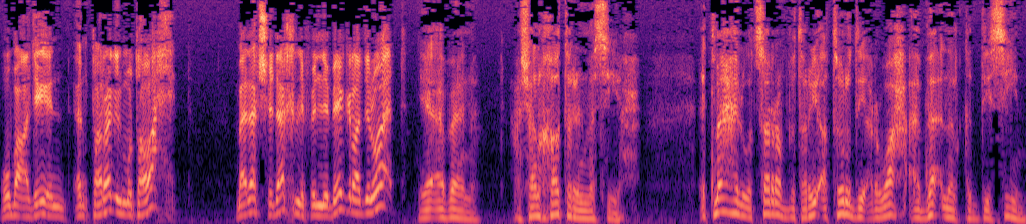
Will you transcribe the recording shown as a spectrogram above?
وبعدين انت راجل متوحد مالكش دخل في اللي بيجرى دلوقتي. يا أبانا عشان خاطر المسيح. اتمهل وتصرف بطريقة ترضي أرواح آبائنا القديسين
